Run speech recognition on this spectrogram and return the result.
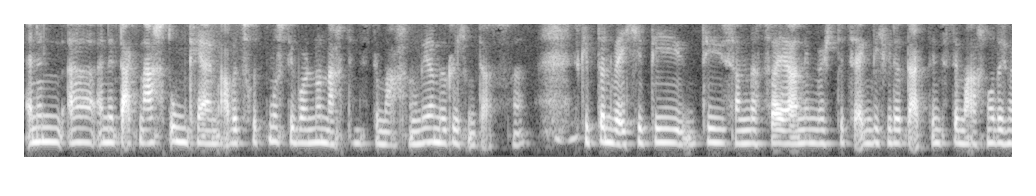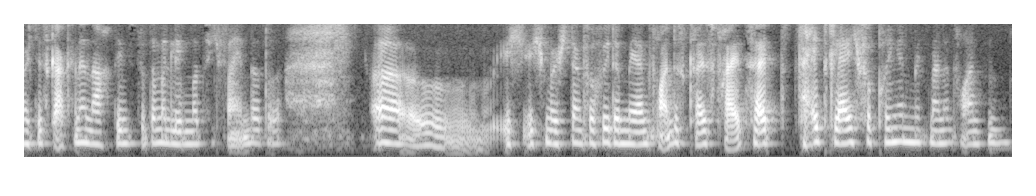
einen, äh, eine Tag-Nacht-Umkehr im Arbeitsrhythmus, die wollen nur Nachtdienste machen. Wir ermöglichen das. Ne? Mhm. Es gibt dann welche, die, die sagen nach zwei Jahren, ich möchte jetzt eigentlich wieder Tagdienste machen oder ich möchte jetzt gar keine Nachtdienste oder mein Leben hat sich verändert. Oder, äh, ich, ich möchte einfach wieder mehr im Freundeskreis Freizeit zeitgleich verbringen mit meinen Freunden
